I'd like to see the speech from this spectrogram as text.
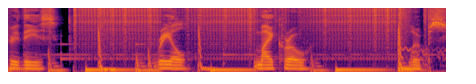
to these real micro loops.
